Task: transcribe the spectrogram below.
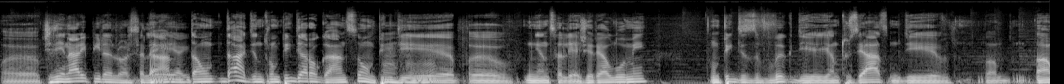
Uh, și din aripile lor să da, le iei. Da, un, da, dintr-un pic de aroganță, un pic uh-huh. de uh, neînțelegere a lumii, un pic de zvâc, de entuziasm, de... Uh,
